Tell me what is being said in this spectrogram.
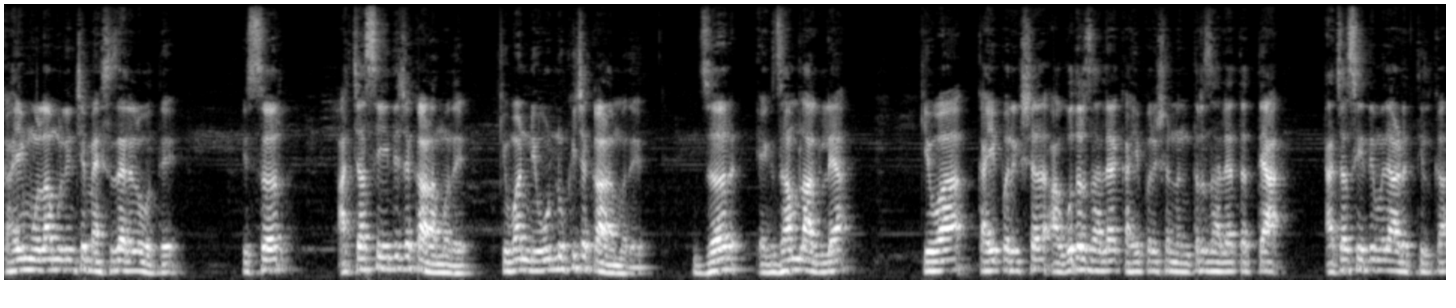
काही मुलामुलींचे मेसेज आलेले होते की सर आचारसंहितेच्या काळामध्ये किंवा निवडणुकीच्या काळामध्ये जर एक्झाम लागल्या किंवा काही परीक्षा अगोदर झाल्या काही परीक्षा नंतर झाल्या तर त्या आचारसंहितेमध्ये अडकतील का?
